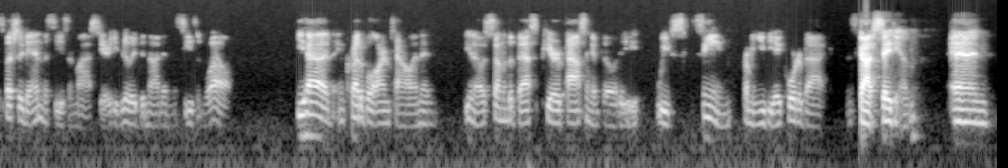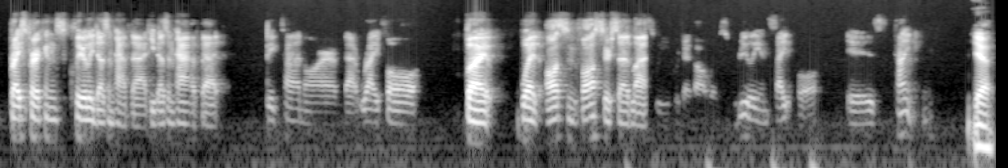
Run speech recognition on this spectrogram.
especially to end the season last year. He really did not end the season well. He had incredible arm talent and, you know, some of the best pure passing ability we've seen from a UVA quarterback in Scott Stadium. And Bryce Perkins clearly doesn't have that. He doesn't have that big time arm, that rifle. But what Austin Foster said last week, which I thought was really insightful, is timing. Yeah.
